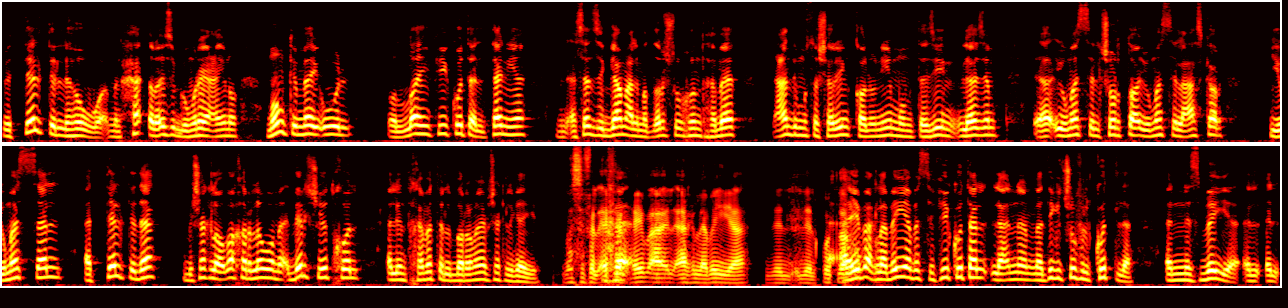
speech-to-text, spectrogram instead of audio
في التلت اللي هو من حق رئيس الجمهورية يعينه ممكن بقى يقول والله في كتل تانية من أساتذة الجامعة اللي ما تقدرش تدخل انتخابات عندي مستشارين قانونيين ممتازين لازم آه، يمثل شرطة يمثل عسكر يمثل التلت ده بشكل أو باخر اللي هو ما قدرش يدخل الانتخابات البرلمانية بشكل جيد. بس في الآخر ف- هيبقى الأغلبية لل- للكتلة هيبقى أغلبية بس في كتل لأن لما تيجي تشوف الكتلة النسبية ال- ال-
